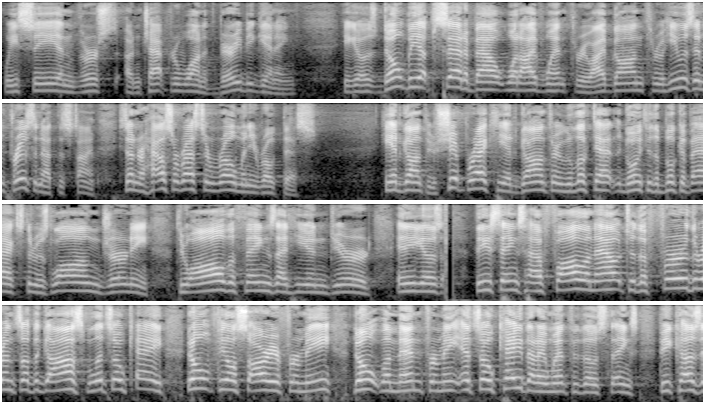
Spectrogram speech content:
we see in verse in chapter 1 at the very beginning, he goes, Don't be upset about what I've went through. I've gone through. He was in prison at this time. He's under house arrest in Rome when he wrote this. He had gone through shipwreck. He had gone through, we looked at going through the book of Acts, through his long journey, through all the things that he endured. And he goes, These things have fallen out to the furtherance of the gospel. It's okay. Don't feel sorry for me. Don't lament for me. It's okay that I went through those things because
